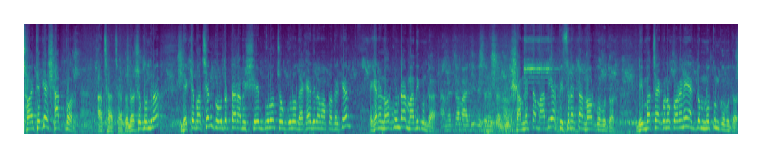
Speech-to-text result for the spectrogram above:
ছয় থেকে সাত পর। আচ্ছা আচ্ছা তো দর্শক বন্ধুরা দেখতে পাচ্ছেন কবুতরটার আমি শেপগুলো চোখগুলো দেখাই দিলাম আপনাদেরকে। এখানে নর কোনটা আর মাদি কোনটা? সামনেরটা মাদি আর পিছনেরটা নর কবুতর। ডিম বাচ্চা এখনও করে নেই একদম নতুন কবুতর।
